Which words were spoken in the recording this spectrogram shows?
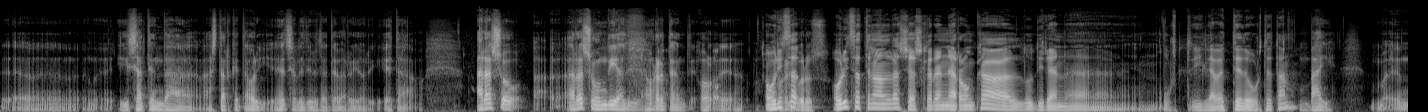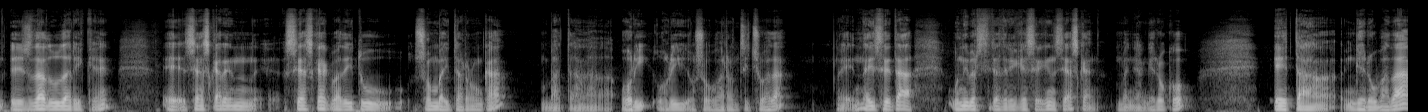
e, izaten da astarketa hori, eh, selektibitate berri hori. Eta arazo, arazo ondia dira horretan, hor, eh, Hori horri za- buruz. hori zaten alda, sehaskaren erronka aldu diren uh, urt, hilabete edo urtetan? Bai, ez da dudarik, eh? E, zehazkaren, zehazkak baditu zonbait erronka, bata hori, hori oso garrantzitsua da. E, naiz eta unibertsitaterik ez egin zehazkan, baina geroko. Eta gero bada,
